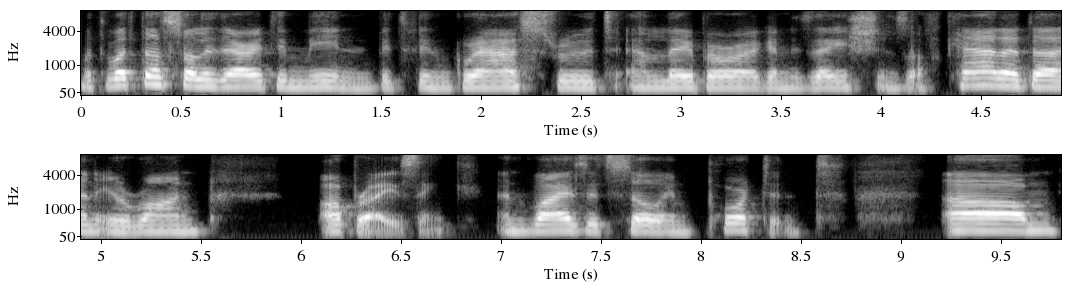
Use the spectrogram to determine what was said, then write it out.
But what does solidarity mean between grassroots and labor organizations of Canada and Iran uprising? And why is it so important? Um,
